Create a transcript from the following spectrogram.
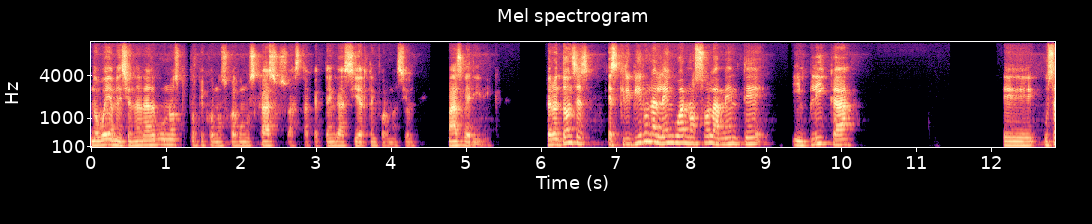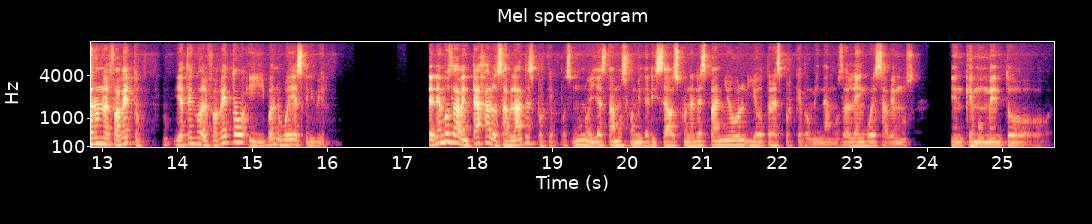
no voy a mencionar algunos porque conozco algunos casos hasta que tenga cierta información más verídica. Pero entonces, escribir una lengua no solamente implica eh, usar un alfabeto. Ya tengo alfabeto y bueno, voy a escribir. Tenemos la ventaja los hablantes porque pues uno ya estamos familiarizados con el español y otra es porque dominamos la lengua y sabemos en qué momento,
